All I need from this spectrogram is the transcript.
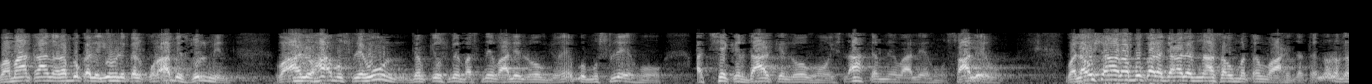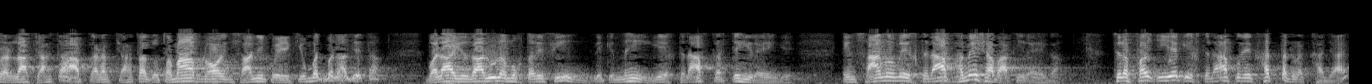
वमा कान रब का लिजुह निकल कुराब जुल्मिन वाहलहा मुसलहून, जबकि उसमें बसने वाले लोग जो है वो मुसले हों, अच्छे किरदार के लोग हों, इसलाह करने वाले हों, साले हों। वलौ शाह रबू का रजा उम्मतम वाहिदत और अगर अल्लाह चाहता, आपका रब चाहता तो तमाम नौ इंसानी को एक ही उम्मत बना देता। वला यजालून मुख्तलिफीन, लेकिन नहीं, ये इख्तलाफ करते ही रहेंगे। इंसानों में इख्तलाफ हमेशा बाकी रहेगा। सिर्फ़ फ़र्क यह कि इख्तलाफ को एक हद तक रखा जाए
